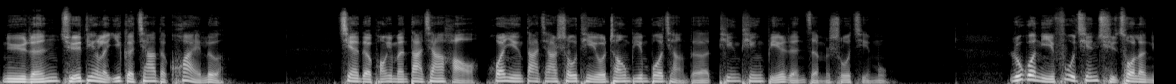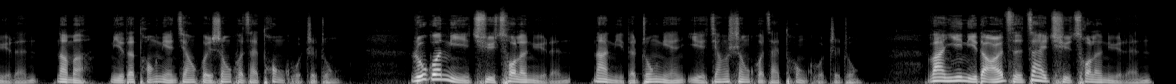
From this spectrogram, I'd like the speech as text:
女人决定了一个家的快乐。亲爱的朋友们，大家好，欢迎大家收听由张斌播讲的《听听别人怎么说》节目。如果你父亲娶错了女人，那么你的童年将会生活在痛苦之中；如果你娶错了女人，那你的中年也将生活在痛苦之中。万一你的儿子再娶错了女人，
